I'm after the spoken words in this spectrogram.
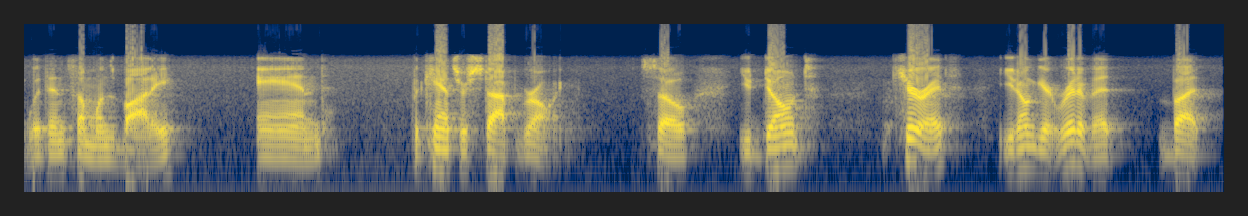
within someone's body and the cancer stop growing. So you don't cure it, you don't get rid of it, but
